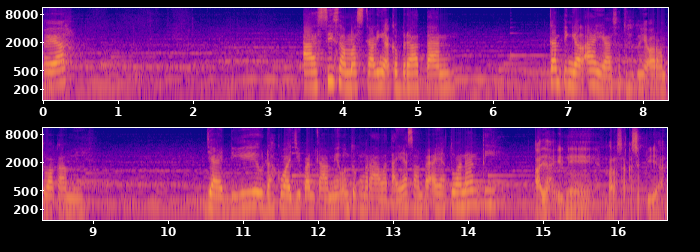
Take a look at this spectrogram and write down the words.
Ayah, Asi sama sekali nggak keberatan. Kan tinggal ayah satu-satunya orang tua kami. Jadi udah kewajiban kami untuk merawat ayah sampai ayah tua nanti. Ayah ini merasa kesepian.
